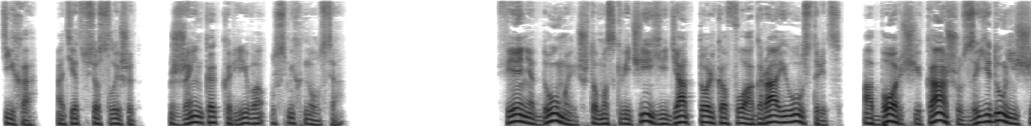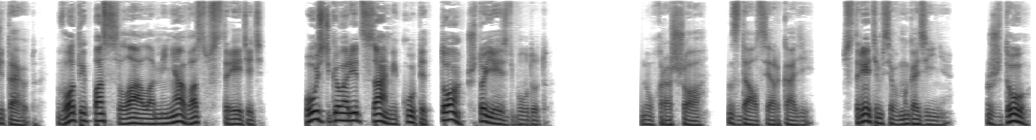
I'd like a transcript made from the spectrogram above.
Тихо, отец все слышит. Женька криво усмехнулся. Феня думает, что москвичи едят только фуагра и устриц, а борщ и кашу за еду не считают. Вот и послала меня вас встретить. Пусть, говорит, сами купят то, что есть будут. Ну хорошо, сдался Аркадий. Встретимся в магазине. Жду,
